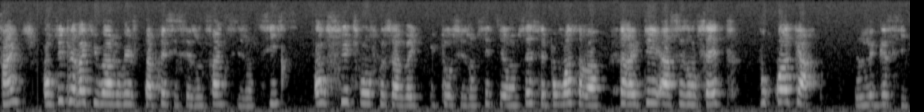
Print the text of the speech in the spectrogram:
5. Ensuite la vague qui va arriver juste après c'est saison 5, saison 6. Ensuite je pense que ça va être plutôt saison 6, saison 16. Et pour moi ça va s'arrêter à saison 7. Pourquoi? Car Legacy.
